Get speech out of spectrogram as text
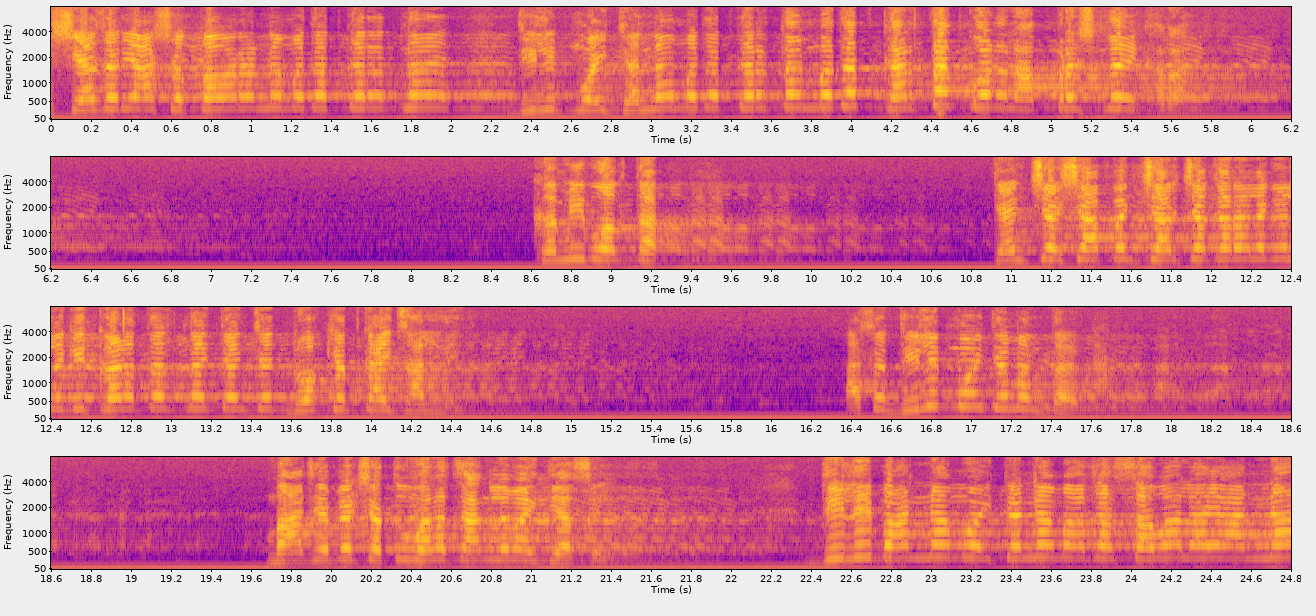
शेजारी अशोक पवारांना मदत करत नाही दिलीप मोहित्यांना मदत करत नाही. मदत करतात कोणाला? हा प्रश्न आहे खरा. कमी बोलतात. त्यांच्याशी आपण चर्चा करायला गेलो की कळतच नाही त्यांच्या डोक्यात काय चाललंय. असं दिलीप मोहिते म्हणतात. माझ्यापेक्षा तुम्हाला चांगलं माहिती असेल. दिलीप अण्णा मोहित्यांना माझा सवाल आहे अण्णा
